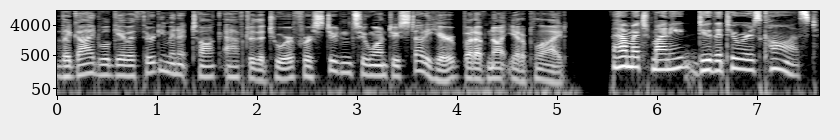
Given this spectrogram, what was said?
the guide will give a 30 minute talk after the tour for students who want to study here but have not yet applied. How much money do the tours cost?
